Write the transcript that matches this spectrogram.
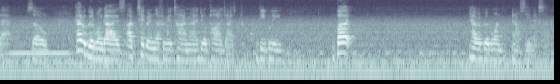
that. So, have a good one, guys. I've taken enough of your time, and I do apologize deeply. But, have a good one, and I'll see you next time.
